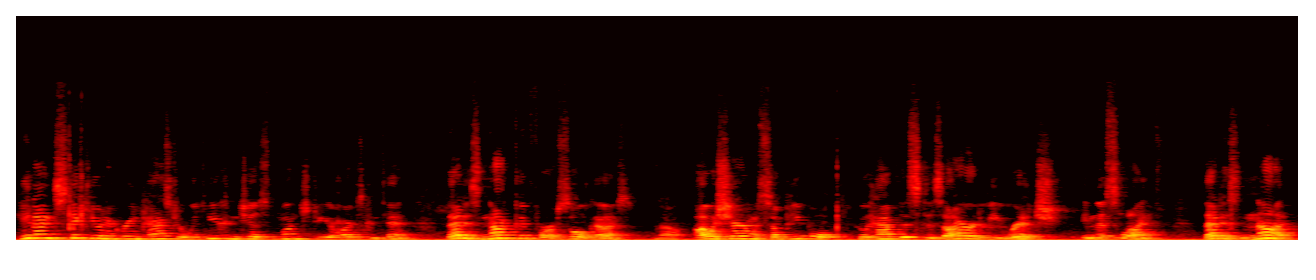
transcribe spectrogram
He doesn't stick you in a green pasture where you can just munch to your heart's content. That is not good for our soul, guys. No. I was sharing with some people who have this desire to be rich in this life. That is not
